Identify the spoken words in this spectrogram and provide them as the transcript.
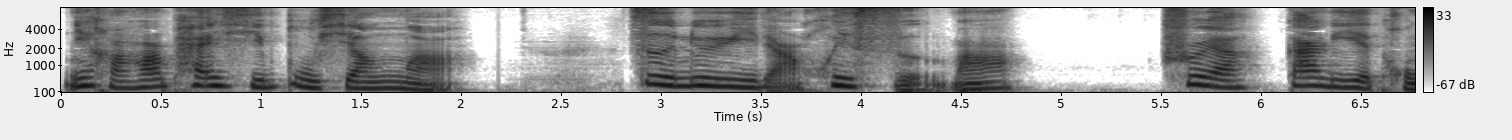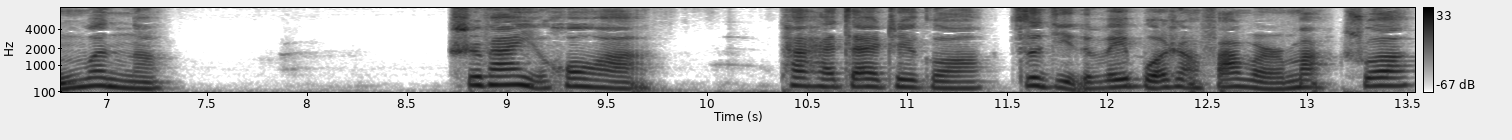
你好好拍戏不香吗？自律一点会死吗？”是呀，咖喱也同问呢。事发以后啊，他还在这个自己的微博上发文嘛，说。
